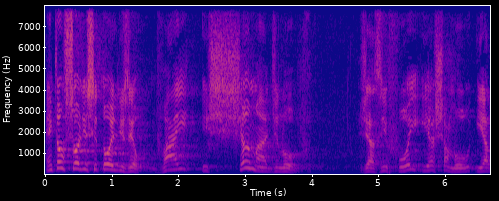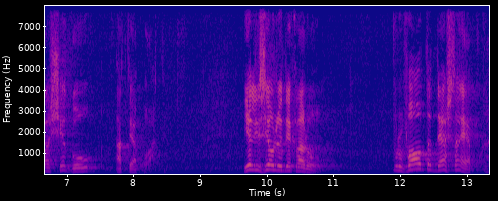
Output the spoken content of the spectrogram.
Então solicitou Eliseu: Vai e chama de novo. Jazi foi e a chamou, e ela chegou até a porta. E Eliseu lhe declarou: Por volta desta época,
